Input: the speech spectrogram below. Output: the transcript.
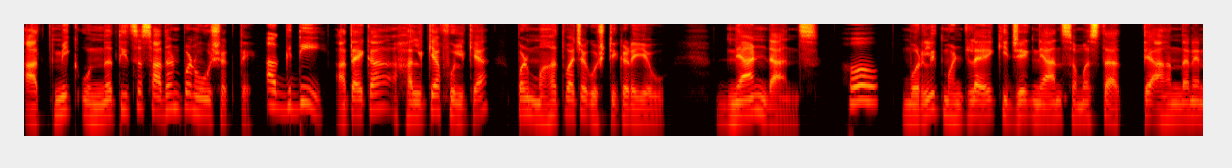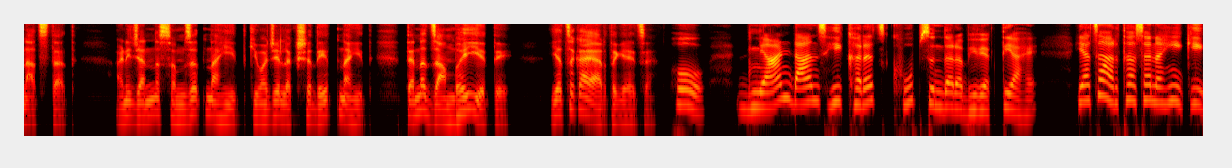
आत्मिक उन्नतीचं साधन पण होऊ शकते. अगदी. आता एका हलक्या फुलक्या पण महत्त्वाच्या गोष्टीकडे येऊ. ज्ञान डान्स. हो. मुरलीत म्हटलंय की जे ज्ञान समजतात ते आनंदाने नाचतात. आणि ज्यांना समजत नाहीत किंवा जे लक्ष देत नाहीत त्यांना जांभई येते. याचं काय अर्थ घ्यायचा? हो. ज्ञान डान्स ही खरंच खूप सुंदर अभिव्यक्ती आहे. याचा अर्थ असा नाही की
